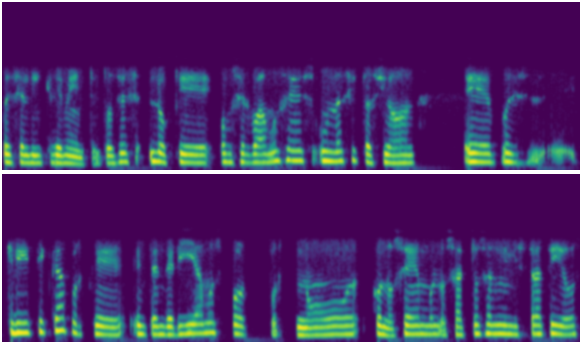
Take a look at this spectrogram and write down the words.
pues el incremento. Entonces lo que observamos es una situación eh, pues crítica porque entenderíamos por porque no conocemos los actos administrativos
